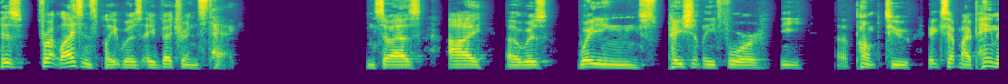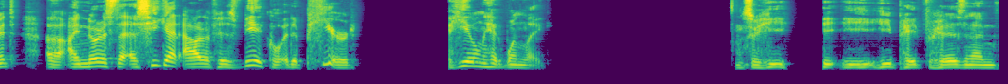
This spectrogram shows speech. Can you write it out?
his front license plate was a veteran's tag. And so as I uh, was waiting patiently for the uh, pump to accept my payment, uh, I noticed that as he got out of his vehicle, it appeared that he only had one leg. And so he, he, he, he paid for his and then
